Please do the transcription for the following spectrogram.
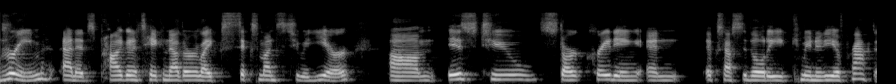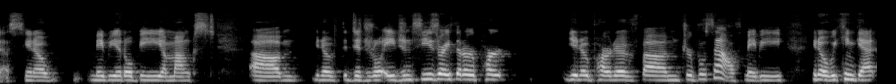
dream, and it's probably going to take another like six months to a year, um, is to start creating an accessibility community of practice. You know, maybe it'll be amongst, um, you know, the digital agencies, right, that are part you know, part of um, Drupal South. Maybe, you know, we can get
